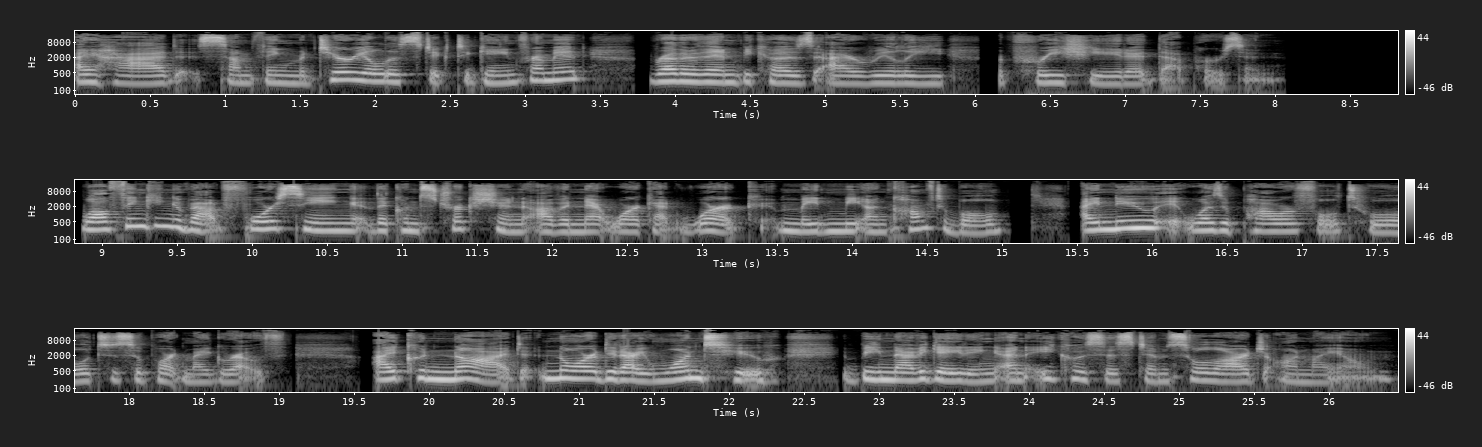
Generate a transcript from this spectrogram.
I had something materialistic to gain from it rather than because I really appreciated that person. While thinking about forcing the construction of a network at work made me uncomfortable, I knew it was a powerful tool to support my growth. I could not, nor did I want to, be navigating an ecosystem so large on my own.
